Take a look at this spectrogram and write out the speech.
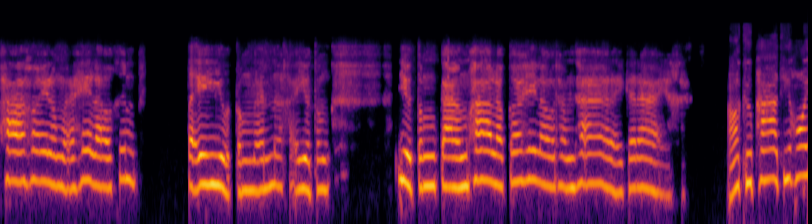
ผ้าห้อยลงมาให้เราขึ้นไปอยู่ตรงนั้นนะคะ อยู่ตรง อยู่ตรงกลางผ้าแล้วก็ให้เราทำท่าอะไรก็ได้ค่ะอ๋อคือผ้าที่ห้อย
